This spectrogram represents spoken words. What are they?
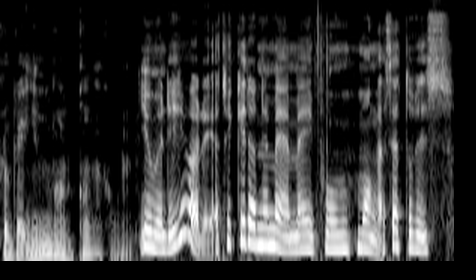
plugga in barnkonventionen. Jo men det gör det. Jag tycker den är med mig på många sätt och vis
